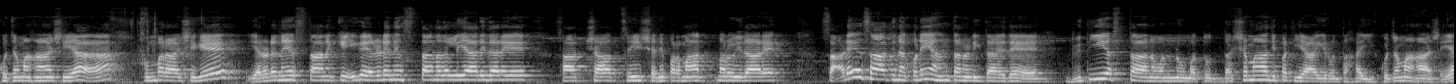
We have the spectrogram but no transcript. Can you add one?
ಕುಜಮಹಾಶಿಯ ಕುಂಭರಾಶಿಗೆ ಎರಡನೇ ಸ್ಥಾನಕ್ಕೆ, ಈಗ ಎರಡನೇ ಸ್ಥಾನದಲ್ಲಿ ಯಾರಿದ್ದಾರೆ? ಸಾಕ್ಷಾತ್ ಶ್ರೀ ಶನಿ ಪರಮಾತ್ಮರು ಇದ್ದಾರೆ. ಸಾಡೆ ಸಾತಿನ ಕೊನೆಯ ಹಂತ ನಡೀತಾ ಇದೆ. ದ್ವಿತೀಯ ಸ್ಥಾನವನ್ನು ಮತ್ತು ದಶಮಾಧಿಪತಿಯಾಗಿರುವಂತಹ ಈ ಕುಜಮಹಾಶಯ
